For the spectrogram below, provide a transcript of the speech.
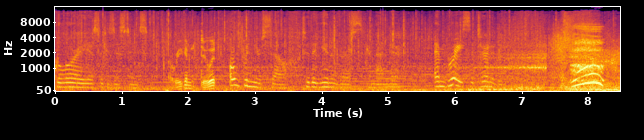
glorious existence. Are we gonna do it? Open yourself to the universe, Commander. Embrace eternity.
